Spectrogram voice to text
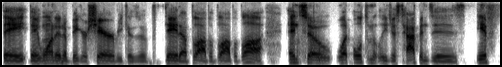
they they wanted a bigger share because of data, blah blah blah blah blah. And so what ultimately just happens is if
